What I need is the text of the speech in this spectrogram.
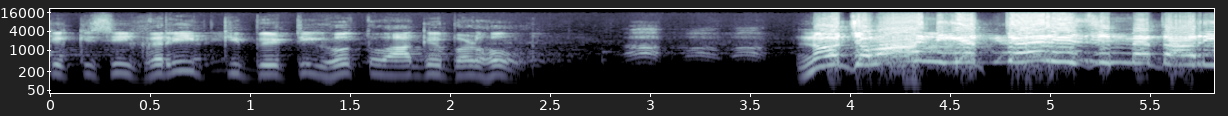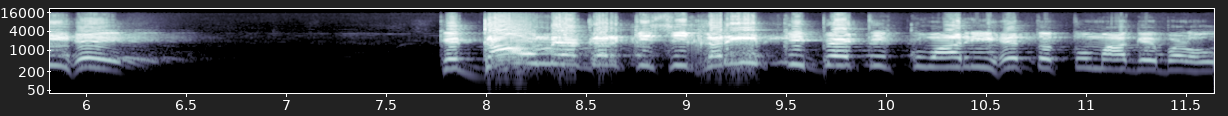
के किसी गरीब की बेटी हो तो आगे बढ़ो। नौजवान, ये तेरी ज़िम्मेदारी है कि गाँव में अगर किसी गरीब की बेटी कुंवारी है तो तुम आगे बढ़ो।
